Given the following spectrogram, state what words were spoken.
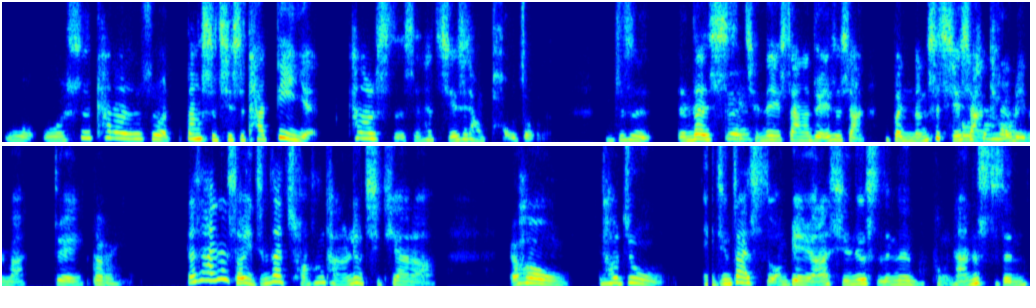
我我是看到就是说，当时其实他第一眼看到死神，他其实是想跑走的，就是人在死前那一刹那，对，是想本能是其实想逃离的嘛，对对。但是他那时候已经在床上躺了六七天了，然后然后就已经在死亡边缘了。其实那个死神在捧他，那死神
